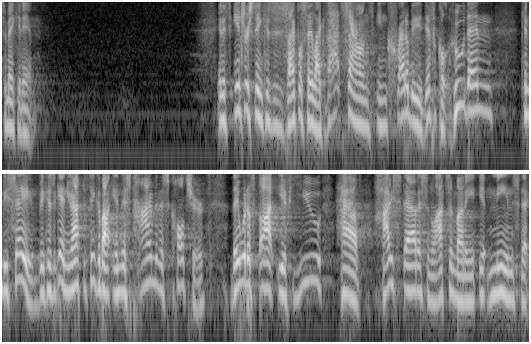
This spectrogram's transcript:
to make it in. And it's interesting because the disciples say, like, that sounds incredibly difficult. Who then can be saved? Because again, you have to think about in this time, in this culture, they would have thought if you have high status and lots of money, it means that,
